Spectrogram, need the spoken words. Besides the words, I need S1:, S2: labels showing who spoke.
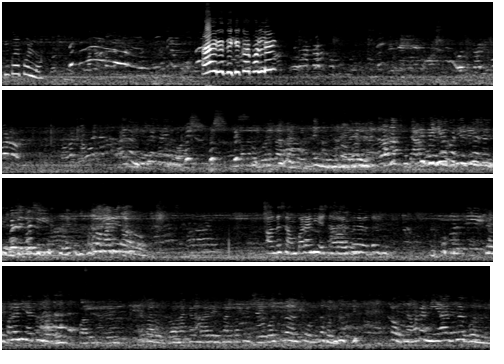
S1: কি করে পড়ল এই রিদি কি করে পড়লি আমাদের সম্পারানি এসেছে। সম্পারানি এখন নিয়ে আসবে বললি।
